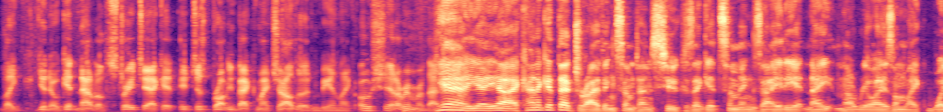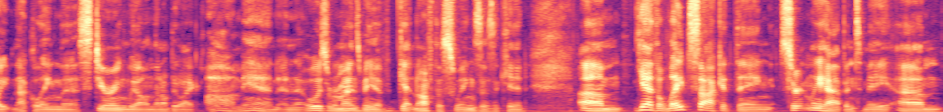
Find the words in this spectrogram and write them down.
like you know getting out of the straitjacket. It just brought me back to my childhood and being like, oh shit, I remember that. yeah, yeah, yeah. I kind of get that driving sometimes too because I get some anxiety at night and I'll realize I'm like white knuckling the steering wheel and then I'll be like, oh man. And it always reminds me of getting off the swings as a kid. Um, yeah, the light socket thing certainly happened to me. Um,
